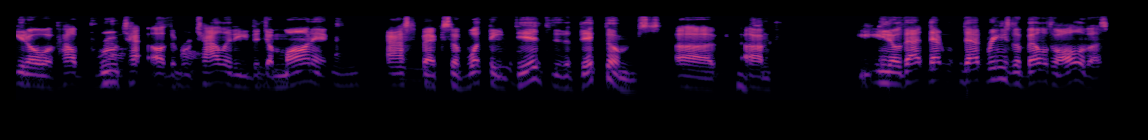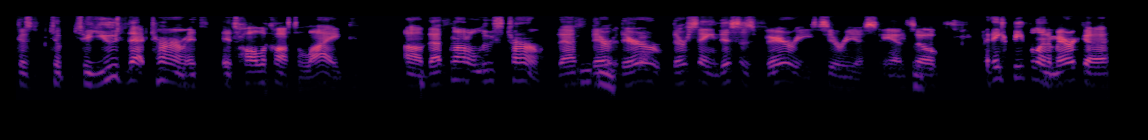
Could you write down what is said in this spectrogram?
you know, of how brutal uh, the brutality, the demonic." Aspects of what they did to the victims uh, um, you know that that that rings the bell to all of us because to to use that term it's it's holocaust alike uh, that's not a loose term. That's they're they're they're saying this is very serious and so i think people in america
